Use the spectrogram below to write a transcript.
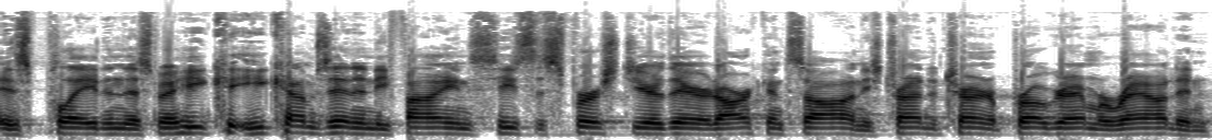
is played in this movie. He, he comes in and he finds he's his first year there at Arkansas and he's trying to turn a program around and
